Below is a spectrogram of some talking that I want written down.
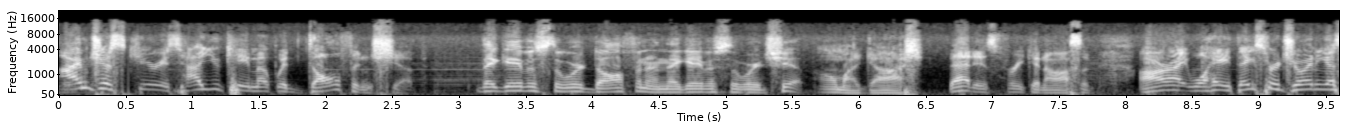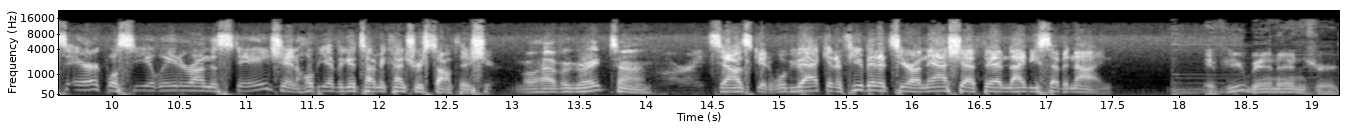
I'm just curious how you came up with dolphin ship. they gave us the word dolphin and they gave us the word ship. Oh my gosh, that is freaking awesome. All right, well, hey, thanks for joining us, Eric. We'll see you later on the stage, and hope you have a good time at Country Stomp this year. We'll have a great time. All right, sounds good. We'll be back in a few minutes here on Nash FM 97.9. If you've been injured,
